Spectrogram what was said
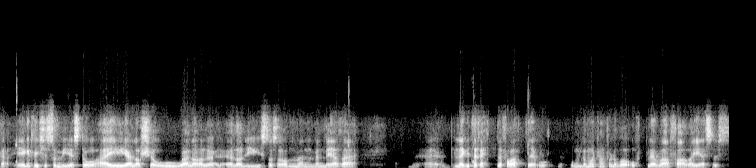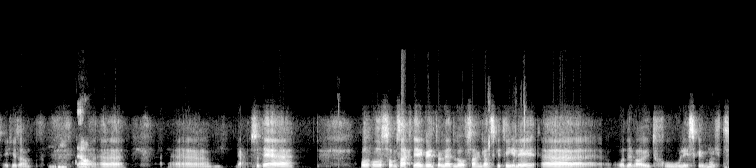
ja, egentlig ikke så mye ståhei eller show eller, eller lys og sånn, men, men mer eh, legge til rette for at eh, ungdommer kan få lov å oppleve og erfare Jesus. ikke sant? Ja. Eh, ja, så det og, og som sagt, jeg begynte å lede lovsang ganske tidlig, eh, og det var utrolig skummelt.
